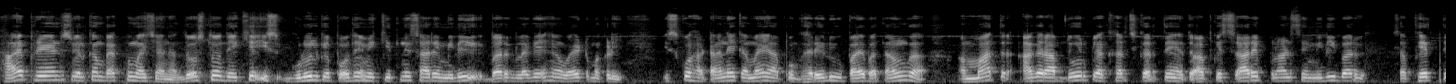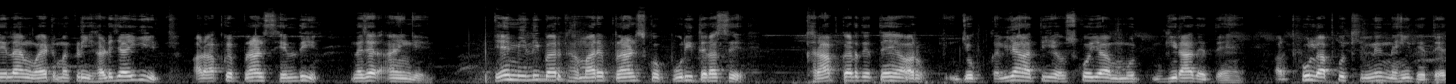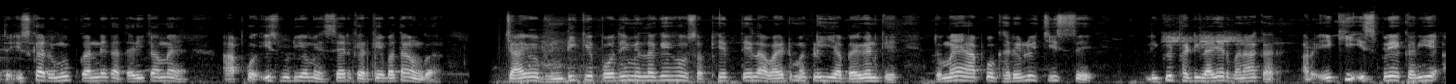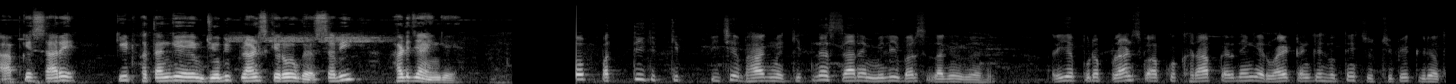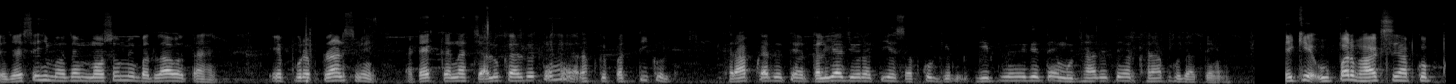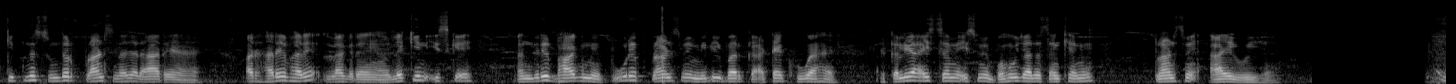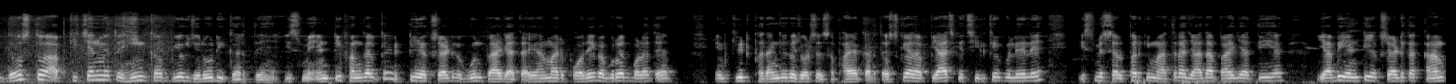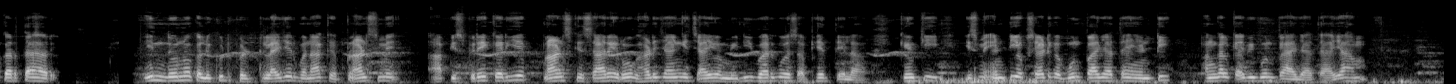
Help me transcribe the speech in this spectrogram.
Hi friends welcome back to my channel दोस्तों, देखिए, इस गुड़ुल के पौधे में कितने सारे मिली बर्ग लगे हैं व्हाइट मकड़ी। इसको हटाने का मैं आपको घरेलू उपाय बताऊँगा। और मात्र अगर आप दो रुपया खर्च करते हैं तो आपके सारे प्लांट से मिली बर्ग सफ़ेद तेला एवं व्हाइट मकड़ी हट जाएगी और आपके प्लांट्स हेल्दी नज़र आएँगे। ये मिली बर्ग हमारे प्लांट्स को पूरी तरह से खराब कर देते हैं और जो कलियाँ आती है, उसको या गिरा देते हैं। और फूल आपको खिलने नहीं देते तो इसका रिमूव करने का तरीका मैं आपको इस वीडियो में शेयर करके बताऊँगा। चाहे वो भिंडी के पौधे में लगे हो, सफ़ेद तेला व्हाइट मकड़ी या बैगन के तो मैं आपको घरेलू चीज़ से लिक्विड फर्टिलाइज़र बनाकर और एक ही स्प्रे करिए, आपके सारे कीट फतंगे एवं जो भी प्लांट्स के रोग है, सभी हट जाएँगे। तो पत्ती के पीछे भाग में कितने सारे मिली लगे हुए हैं? और ये पूरे प्लांट्स को आपको ख़राब कर देंगे और वाइट रंग के होते हैं चिपचिपे कीड़े होते हैं। जैसे ही मौसम मौसम में बदलाव होता है, ये पूरे प्लांट्स में अटैक करना चालू कर देते हैं और आपकी पत्ती को ख़राब कर देते हैं और कलिया जो रहती है सबको गिर, गिरने नहीं देते हैं, मुरझा देते हैं और ख़राब हो जाते हैं। देखिए, ऊपर भाग से आपको कितने सुंदर प्लांट्स नज़र आ रहे हैं और हरे भरे लग रहे हैं। लेकिन इसके अंदर भाग में पूरे प्लांट्स में मिली वर्ग का अटैक हुआ है। और कलिया इस समय, इसमें बहुत ज़्यादा संख्या में प्लांट्स में आई हुई है। दोस्तों, आप किचन में तो हींग का उपयोग ज़रूरी करते हैं। इसमें एंटी फंगल का एंटी ऑक्साइड का गुण पाया जाता है। यह हमारे पौधे का ग्रोथ बढ़ाता है एवं कीट फतंगे का ज़ोर से सफाया करता है। उसके बाद आप प्याज के छिलके को ले लें। इसमें सल्फ़र की मात्रा ज़्यादा पाई जाती है यह भी एंटी ऑक्साइड का काम करता है। इन दोनों का लिक्विड फर्टिलाइज़र बना के प्लांट्स में आप स्प्रे करिए। प्लांट्स के सारे रोग हट जाएँगे, चाहे वह मिली वर्ग हो सफ़ेद तेला क्योंकि इसमें एंटीऑक्साइड का गुण पाया जाता है। एंटी फंगल का भी गुण पाया जाता है। या हम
